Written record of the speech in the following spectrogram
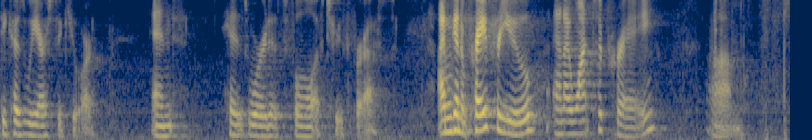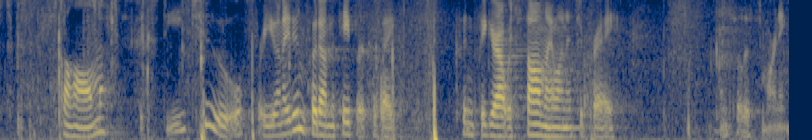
because we are secure, and his word is full of truth for us. I'm going to pray for you, and I want to pray um, Psalm 62 for you. And I didn't put on the paper because I couldn't figure out which psalm I wanted to pray until this morning.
